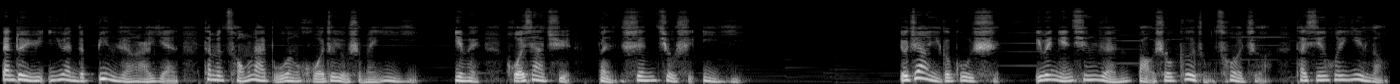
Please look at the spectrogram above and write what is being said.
但对于医院的病人而言，他们从来不问活着有什么意义，因为活下去本身就是意义。有这样一个故事：一位年轻人饱受各种挫折，他心灰意冷，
